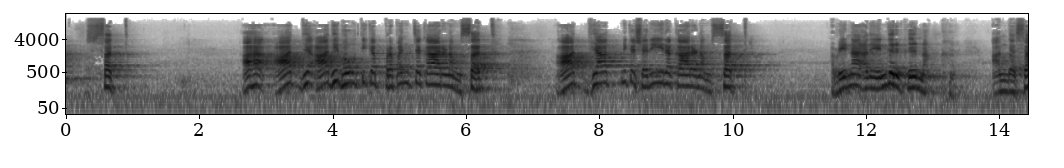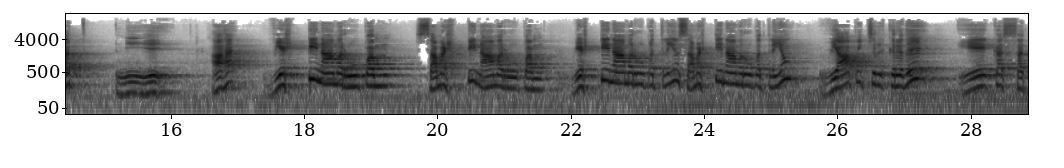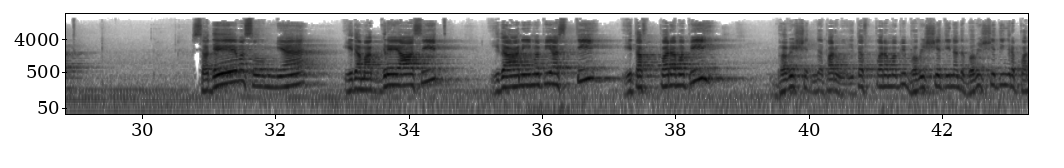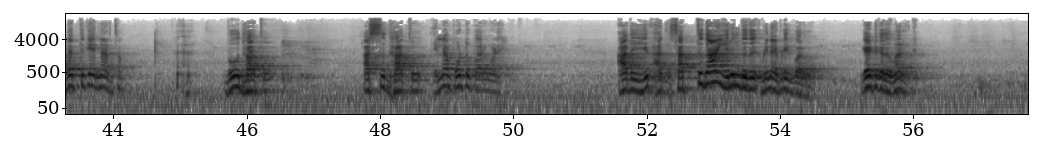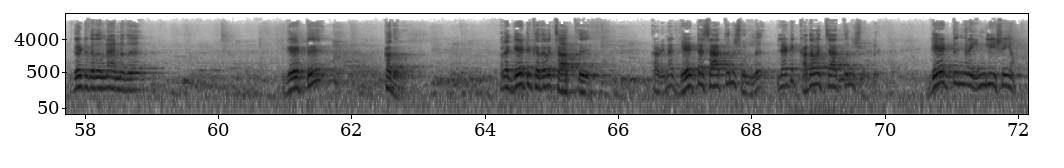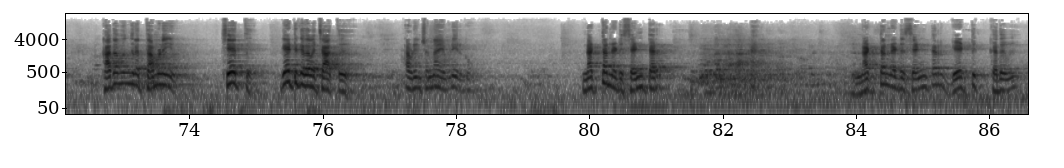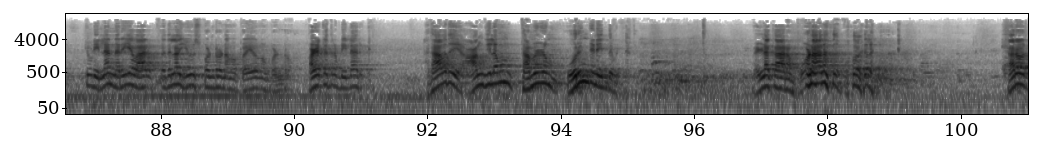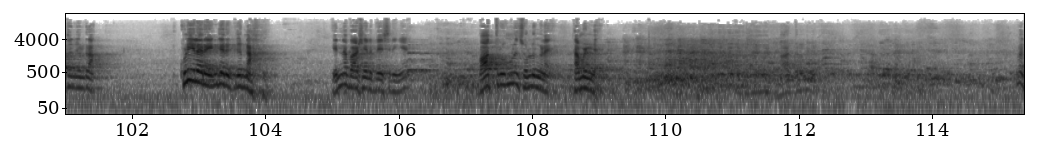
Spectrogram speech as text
சத். ஆஹா ஆத்திய ஆதிபௌத்திக பிரபஞ்ச காரணம் சத். ஆத்தியாத்மிக ஷரீர காரணம் சத். அப்படின்னா அது எங்க இருக்குன்னா அந்த சத் நீயே. ஆக வியஷ்டி நாம ரூபம் சமஷ்டி நாம ரூபம் வியஷ்டி நாம ரூபத்திலையும் சமஷ்டி நாம ரூபத்திலையும் வியாபிச்சிருக்கிறது ஏக சத் சதேவ சௌமிய இதம் அக்ரே ஆசீத் இதானீமப்பி அஸ்தி இதப்பரமப்பி பவிஷ்ய பாருங்க இதப்பரமப்பி பவிஷ்யத்தின்னு அந்த பவிஷ்யத்திங்கிற பதத்துக்கு என்ன அர்த்தம்? பூதாத்து அஸ்து தாத்து எல்லாம் போட்டு பாருங்களேன் அது அது சத்து தான் இருந்தது அப்படின்னா எப்படி இருப்பாரு கேட்டு கதவு மாதிரி இருக்கு. கேட்டு கதவுனா என்னது? கேட்டு கதவு. அந்த கேட்டு கதவை சாத்து. அப்படின்னா கேட்டை சாத்துன்னு சொல்லு இல்லாட்டி கதவை சாத்துன்னு சொல்லு. கேட்டுங்கிற இங்கிலீஷையும் கதவுங்கிற தமிழையும் சேத்து கேட்டு கதவை சாத்து. அப்படின்னு சொன்னால் எப்படி இருக்கும்? நட்ட நடு சென்டர் நட்ட நடு சென்டர் கேட்டு கதவு. இப்படிலாம் நிறைய இதெல்லாம் யூஸ் பண்ணுறோம் நம்ம பிரயோகம் பண்ணுறோம் பழக்கத்தில் அப்படிலாம் இருக்கு. அதாவது ஆங்கிலமும் தமிழும் ஒருங்கிணைந்து விட்டது. வெள்ளக்காரன் போனாலும் அது போகலை. யாரோ ஒருத்தன் சொல்கிறான் குளியலறை எங்கே இருக்குன்னா என்ன பாஷையில் பேசுகிறீங்க பாத்ரூம்னு சொல்லுங்களேன் தமிழில்.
